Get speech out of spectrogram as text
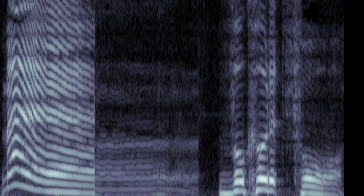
Man! Vocoded 4.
